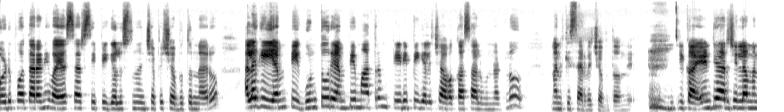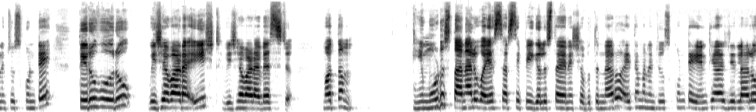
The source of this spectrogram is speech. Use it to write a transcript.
ఓడిపోతారని వైఎస్ఆర్సీపీ గెలుస్తుందని చెప్పి చెబుతున్నారు. అలాగే ఎంపీ గుంటూరు ఎంపీ మాత్రం టీడీపీ గెలిచే అవకాశాలు ఉన్నట్లు మనకి సర్వే చెబుతోంది. ఇక ఎన్టీఆర్ జిల్లా మనం చూసుకుంటే తిరువూరు విజయవాడ ఈస్ట్ విజయవాడ వెస్ట్. మొత్తం ఈ మూడు స్థానాలు వైఎస్ఆర్సీపీ గెలుస్తాయని చెబుతున్నారు. అయితే మనం చూసుకుంటే ఎన్టీఆర్ జిల్లాలో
